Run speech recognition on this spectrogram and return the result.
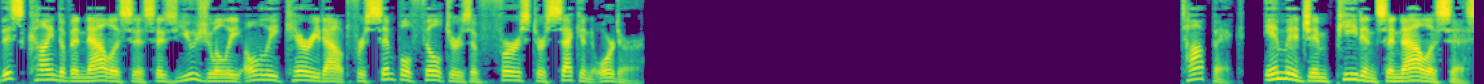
This kind of analysis is usually only carried out for simple filters of first or second order. Image impedance analysis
